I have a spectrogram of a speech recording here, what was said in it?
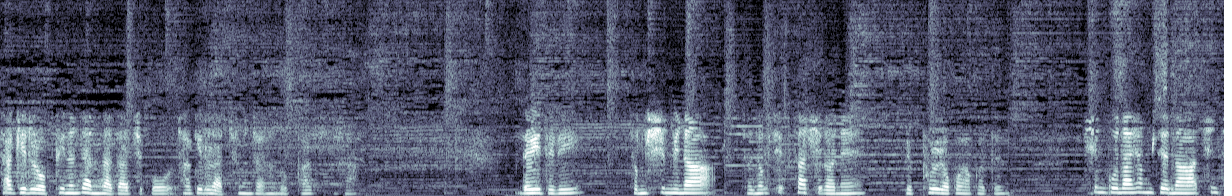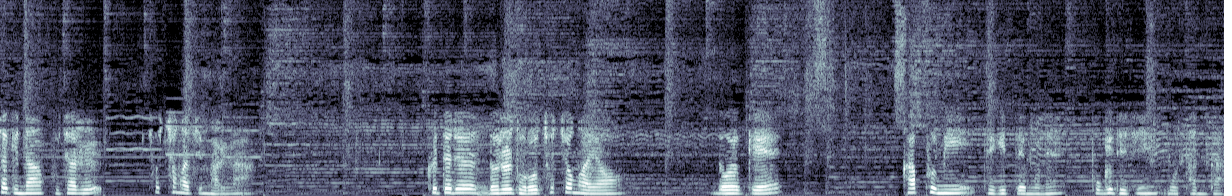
자기를 높이는 자는 낮아지고 자기를 낮추는 자는 높아지리라. 너희들이 점심이나 저녁 식사 시간에 베풀려고 하거든 친구나 형제나 친척이나 부자를 초청하지 말라. 그들은 너를 도로 초청하여 너에게 가품이 되기 때문에 복이 되지 못한다.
